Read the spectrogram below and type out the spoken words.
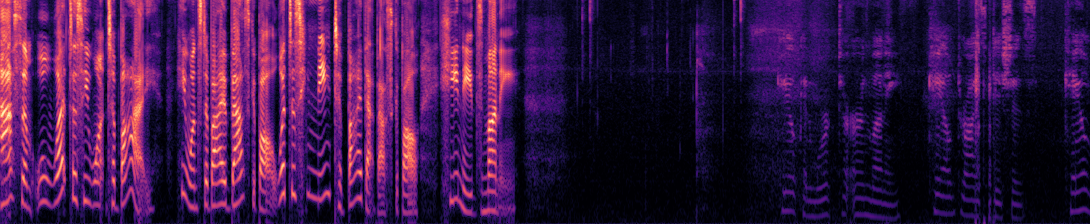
ask them, well, what does he want to buy? He wants to buy a basketball. What does he need to buy that basketball? He needs money. Kale can work to earn money. Kale dries dishes. Kale.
